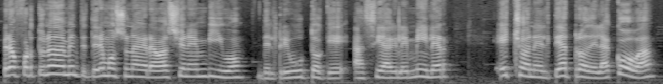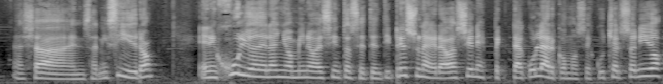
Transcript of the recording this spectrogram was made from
pero afortunadamente tenemos una grabación en vivo del tributo que hacía Glenn Miller, hecho en el Teatro de la Cova, allá en San Isidro, en julio del año 1973, una grabación espectacular, como se escucha el sonido.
